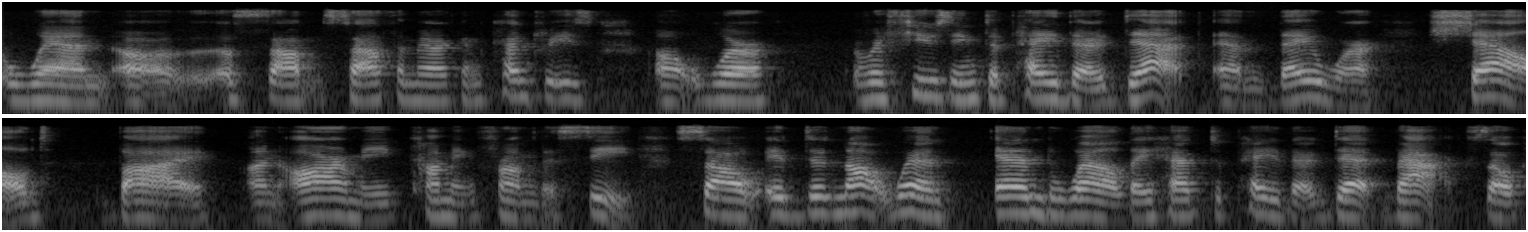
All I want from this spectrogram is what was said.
when uh, some South American countries uh, were refusing to pay their debt, and they were shelled by an army coming from the sea. So it did not end well. They had to pay their debt back. So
